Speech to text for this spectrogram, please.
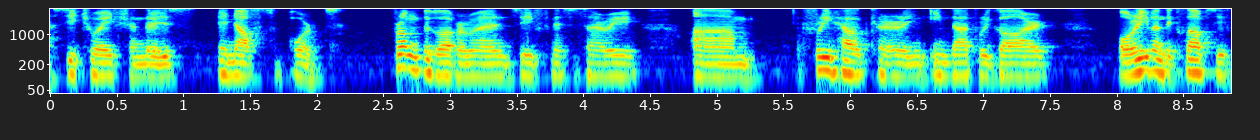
situation, there is enough support from the government if necessary, um, free healthcare in, in that regard, or even the clubs if,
